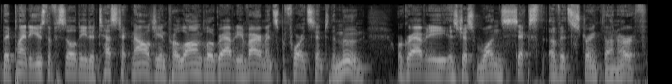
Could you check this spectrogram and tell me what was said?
they plan to use the facility to test technology in prolonged low gravity environments before it's sent to the moon, where gravity is just one sixth of its strength on Earth.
